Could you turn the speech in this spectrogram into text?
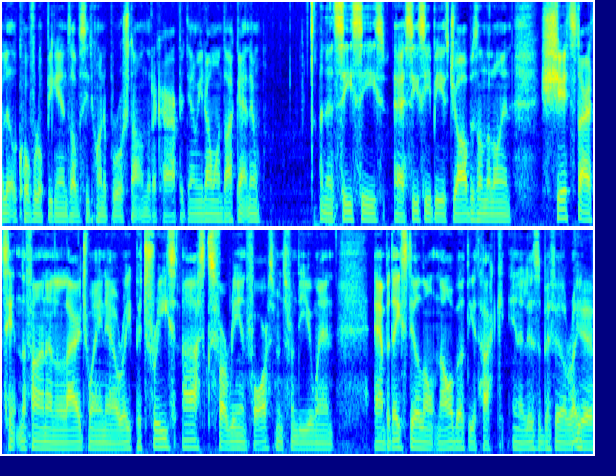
a little cover-up begins, obviously, to kind of brush that under the carpet. You know, you don't want that getting out. And then CC, uh, CCB's job is on the line. Shit starts hitting the fan in a large way now, right? Patrice asks for reinforcements from the UN, um, but they still don't know about the attack in Elizabethville, right? Yeah.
